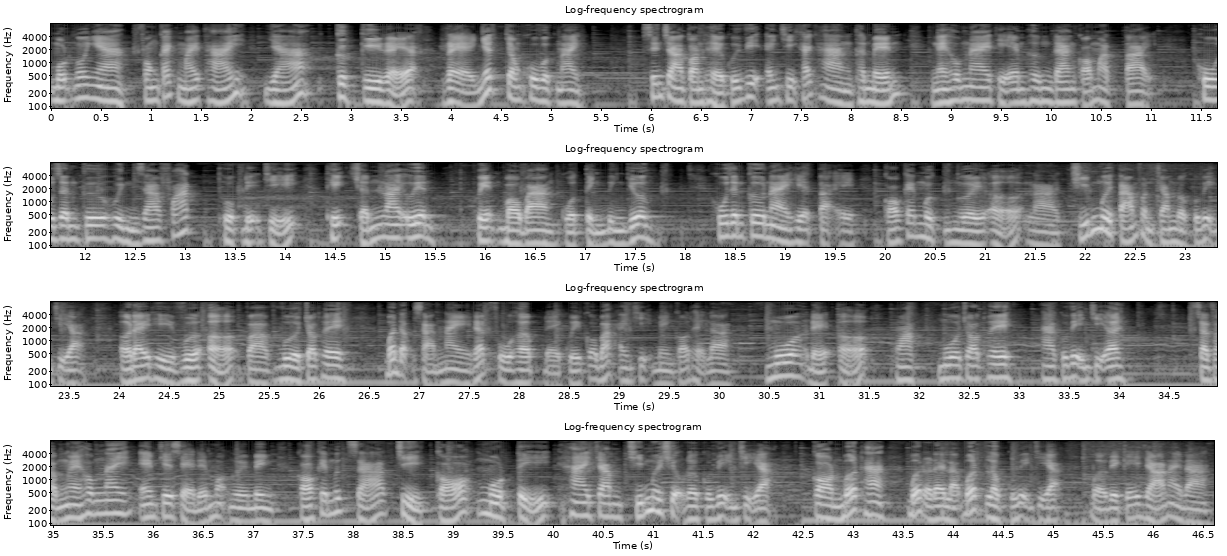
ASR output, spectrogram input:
một ngôi nhà phong cách mái Thái giá cực kỳ rẻ, rẻ nhất trong khu vực này. Xin chào toàn thể quý vị anh chị khách hàng thân mến. Ngày hôm nay thì em Hưng đang có mặt tại khu dân cư Huỳnh Gia Phát thuộc địa chỉ thị trấn Lai Uyên, huyện Bầu Bàng của tỉnh Bình Dương. Khu dân cư này hiện tại có cái mực người ở là 98% rồi quý vị anh chị ạ. Ở đây thì vừa ở và vừa cho thuê. Bất động sản này rất phù hợp để quý cô bác anh chị mình có thể là mua để ở hoặc mua cho thuê ha quý vị anh chị ơi. Sản phẩm ngày hôm nay em chia sẻ đến mọi người mình có cái mức giá chỉ có 1 tỷ 290 triệu thôi quý vị anh chị ạ. Còn bớt ha, bớt ở đây là bớt lộc quý vị anh chị ạ. Bởi vì cái giá này là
